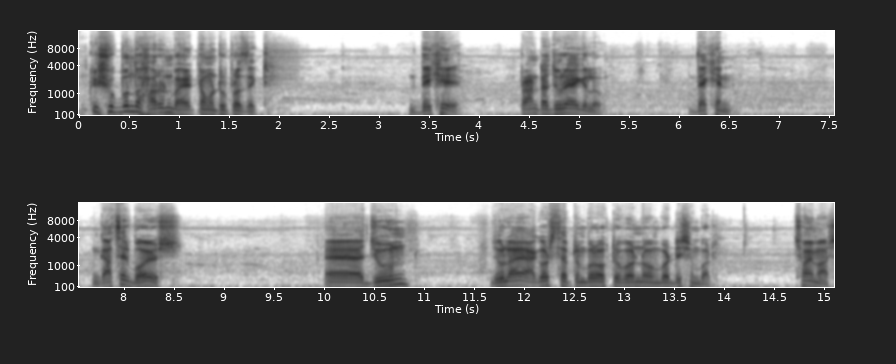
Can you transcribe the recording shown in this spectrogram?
কৃষক বন্ধু হারুন ভাইয়ের টমেটো প্রজেক্ট দেখে প্রাণটা জুড়ে গেল। দেখেন, গাছের বয়স June, July, August, September, October, November, December, ছয় মাস।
